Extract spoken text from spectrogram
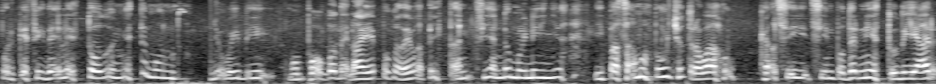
porque Fidel es todo en este mundo. Yo viví un poco de la época de Batista siendo muy niña y pasamos mucho trabajo, casi sin poder ni estudiar.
